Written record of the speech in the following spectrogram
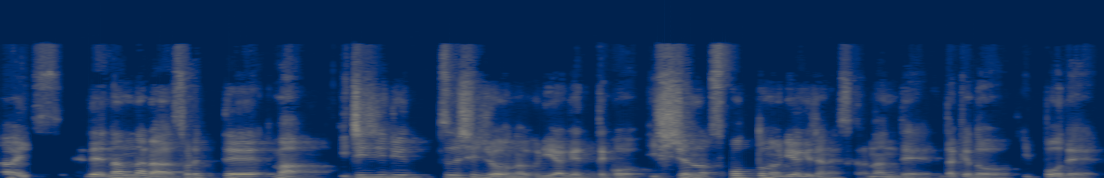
はいですね。で、なんなら、それって、まあ、一次流通市場の売り上げって、こう、一瞬のスポットの売り上げじゃないですか。なんで、だけど、一方で、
